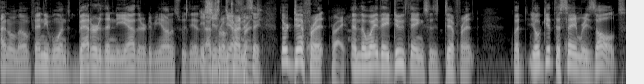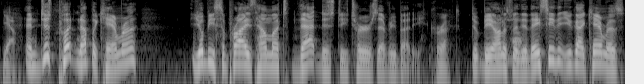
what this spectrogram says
I don't know if anyone's better than the other. To be honest with you, It's that's just what I'm trying to say. They're different, Right. And the way they do things is different, but you'll get the same results. Yeah. And just putting up a camera, you'll be surprised how much that just deters everybody. Correct. To be honest with you, they see that you got cameras.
